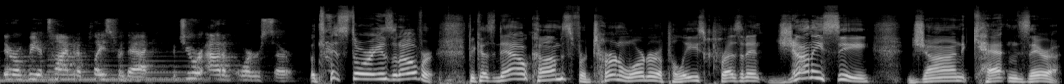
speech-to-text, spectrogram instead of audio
there will be a time and a place for that. But you are out of order, sir. But this story isn't over because now comes Fraternal Order of Police President Johnny C. John Catanzara.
